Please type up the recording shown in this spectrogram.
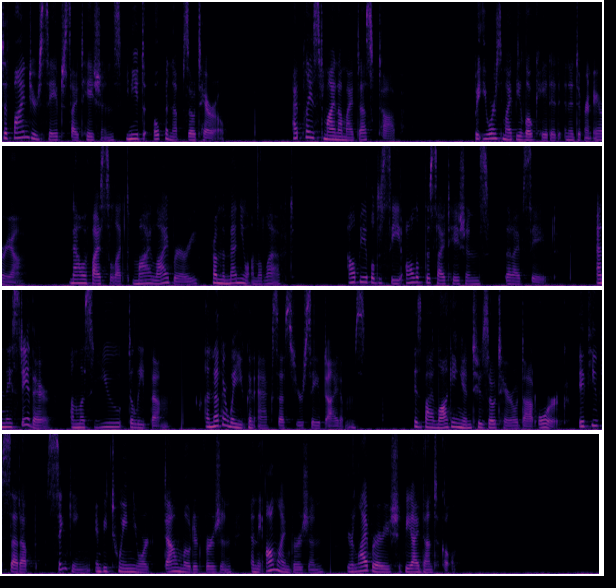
To find your saved citations, you need to open up Zotero. I placed mine on my desktop, but yours might be located in a different area. Now if I select My Library from the menu on the left, I'll be able to see all of the citations that I've saved. And they stay there unless you delete them. Another way you can access your saved items is by logging into Zotero.org. If you've set up syncing in between your downloaded version and the online version, your library should be identical.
